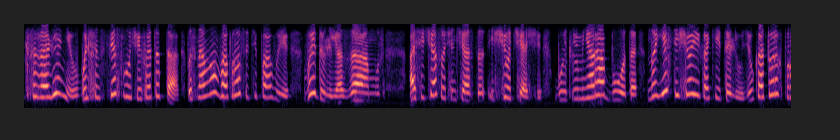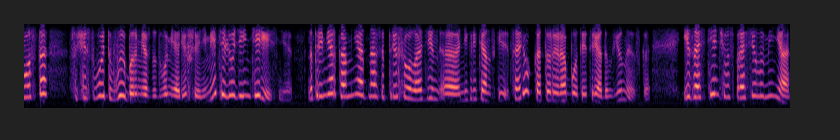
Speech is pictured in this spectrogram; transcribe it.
К сожалению, в большинстве случаев это так. В основном вопросы типовые. Выйду ли я замуж? А сейчас очень часто, еще чаще, будет ли у меня работа. Но есть еще и какие-то люди, у которых просто существует выбор между двумя решениями. Эти люди интереснее. Например, ко мне однажды пришел один э, негритянский царек, который работает рядом в ЮНЕСКО, и застенчиво спросил у меня,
